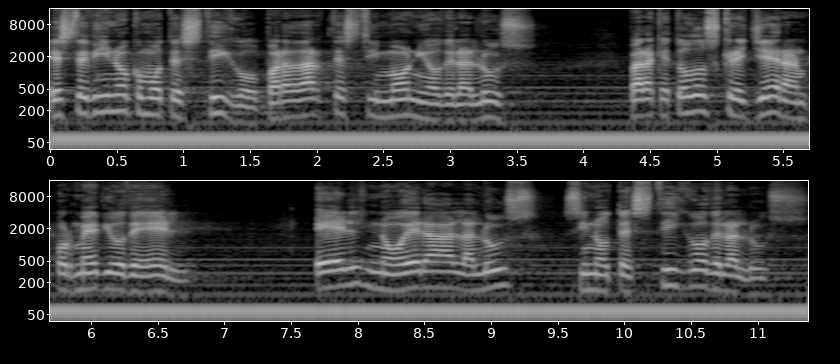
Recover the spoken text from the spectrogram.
Este vino como testigo para dar testimonio de la luz, para que todos creyeran por medio de él. Él no era la luz, sino testigo de la luz.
